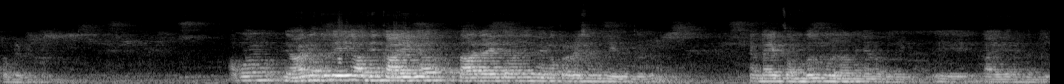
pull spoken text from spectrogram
കൊണ്ടിട്ടുള്ളത് അപ്പോൾ ഞാനതിൽ ആദ്യം കായിക താരമായിട്ടാണ് പ്രവേശനം ചെയ്തിട്ടുള്ളത്. രണ്ടായിരത്തി ഒമ്പത് മുതലാണ് ഞാനതിൽ ഈ കായിക രംഗത്ത്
